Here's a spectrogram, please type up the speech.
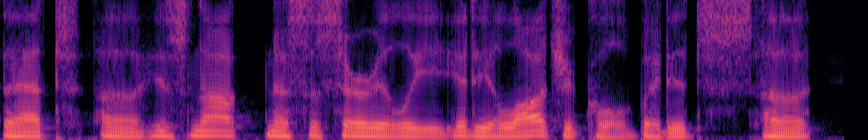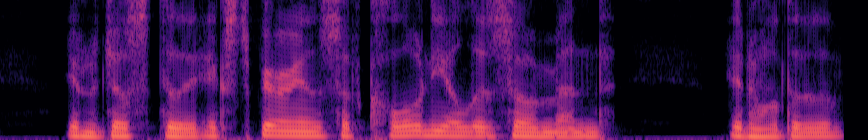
that uh, is not necessarily ideological, but it's, uh, you know, just the experience of colonialism and, you know, the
